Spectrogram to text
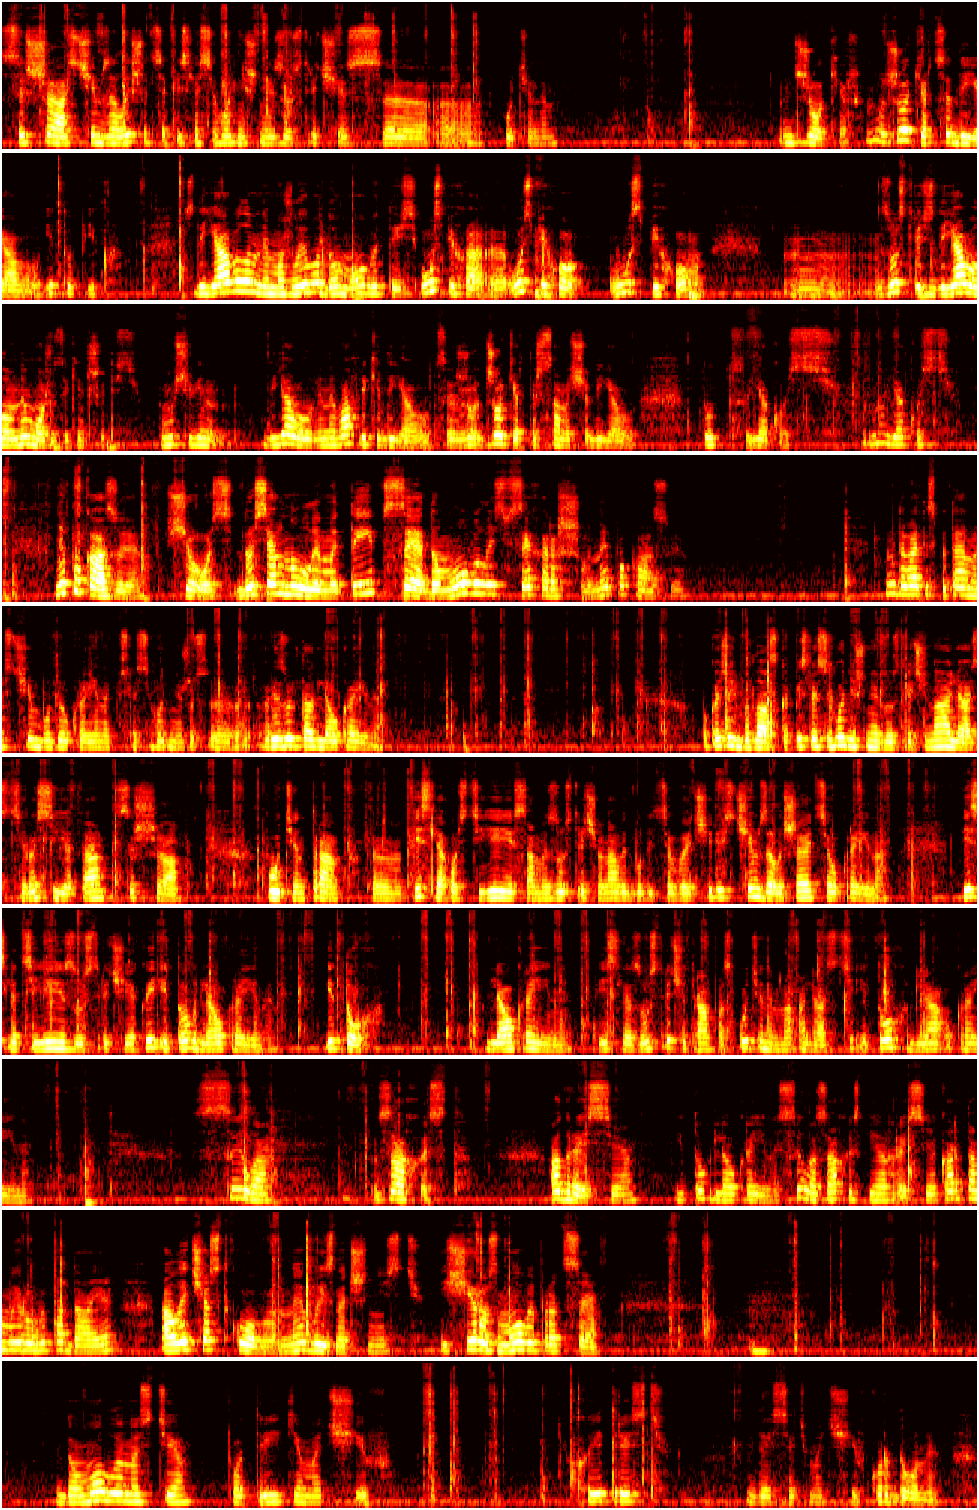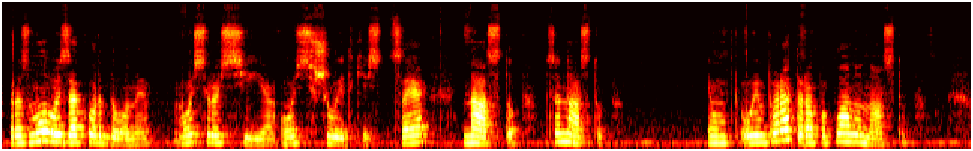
США з чим залишиться після сьогоднішньої зустрічі з е, е, Путіним? Джокер. Ну, Джокер це диявол і тупік. З дияволом неможливо домовитись. Успіха, е, успіху, успіхом зустріч з дияволом не може закінчитись. Тому що він диявол, він і в Африці диявол. Це Джокер те ж саме, що диявол. Тут якось, ну, якось не показує, що ось досягнули мети, все домовились, все хорошо. Не показує. Ну, давайте спитаємось, чим буде Україна після сьогодні е, результат для України. Покажіть, будь ласка, після сьогоднішньої зустрічі на Алясці Росія та США, Путін, Трамп. е, Після ось цієї саме зустрічі вона відбудеться ввечері. З чим залишається Україна? Після цієї зустрічі, який ітог для України? Ітог для України після зустрічі Трампа з Путіним на Алясці. Ітог для України. Сила, захист, агресія. Ітог для України. Сила, захист і агресія. Карта миру випадає, але частково невизначеність. І ще розмови про це. Домовленості по трійки мечів. Хитрість. 10 мечів. Кордони. Розмови за кордони. Ось Росія, ось швидкість. Це наступ. Це наступ. У- імператора по плану наступ.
